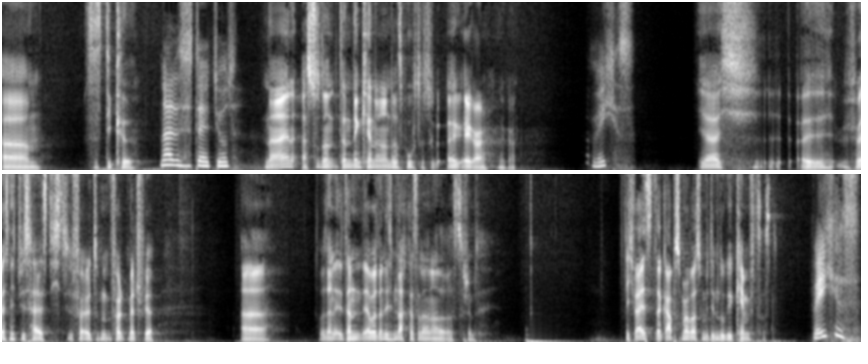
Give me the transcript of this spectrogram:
Ähm, das ist dicke. Nein, das ist der Idiot. Nein, achso, dann, dann denke ich an ein anderes Buch, das du. Äh, egal, egal. Welches? Ja, ich, äh, ich weiß nicht, wie es heißt. Ich fällt, fällt mir schwer. Äh, aber, dann, dann, aber dann ist im Nachkastel ein anderes, das stimmt. Ich weiß, da gab es mal was, mit dem du gekämpft hast. Welches?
